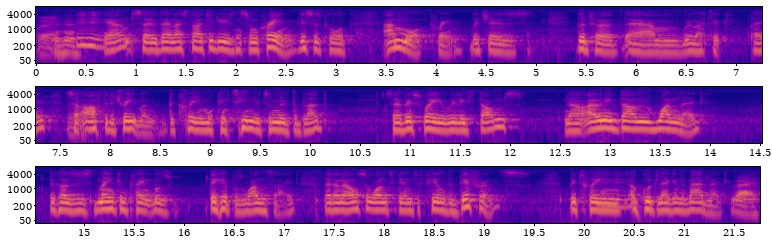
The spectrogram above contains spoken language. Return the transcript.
Right. Mm-hmm. Mm-hmm. Yeah. So then I started using some cream. This is called Ammor cream, which is good for um, rheumatic pain. So after the treatment, the cream will continue to move the blood. So this way you release DOMS. Now I only done one leg because his main complaint was the hip was one side, but then I also wanted him to feel the difference between mm-hmm. a good leg and a bad leg. Right.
